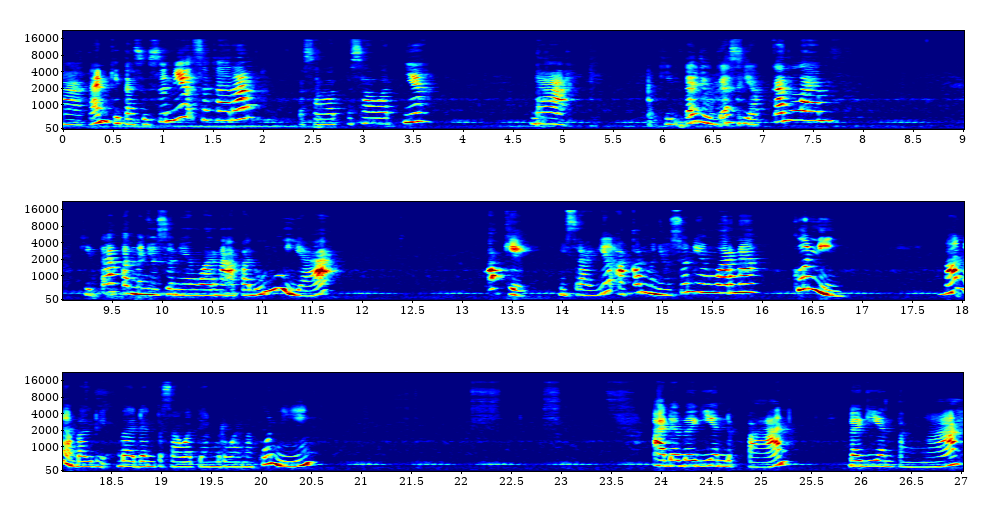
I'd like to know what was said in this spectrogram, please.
Nah, kan kita susun yuk sekarang pesawat-pesawatnya. Nah, kita juga siapkan lem. Kita akan menyusun yang warna apa dulu ya? Oke, Miss Ragil akan menyusun yang warna kuning. Mana badan pesawat yang berwarna kuning? Ada bagian depan, bagian tengah,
